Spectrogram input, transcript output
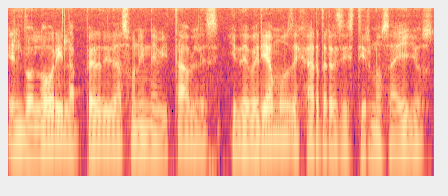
El dolor y la pérdida son inevitables y deberíamos dejar de resistirnos a ellos.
